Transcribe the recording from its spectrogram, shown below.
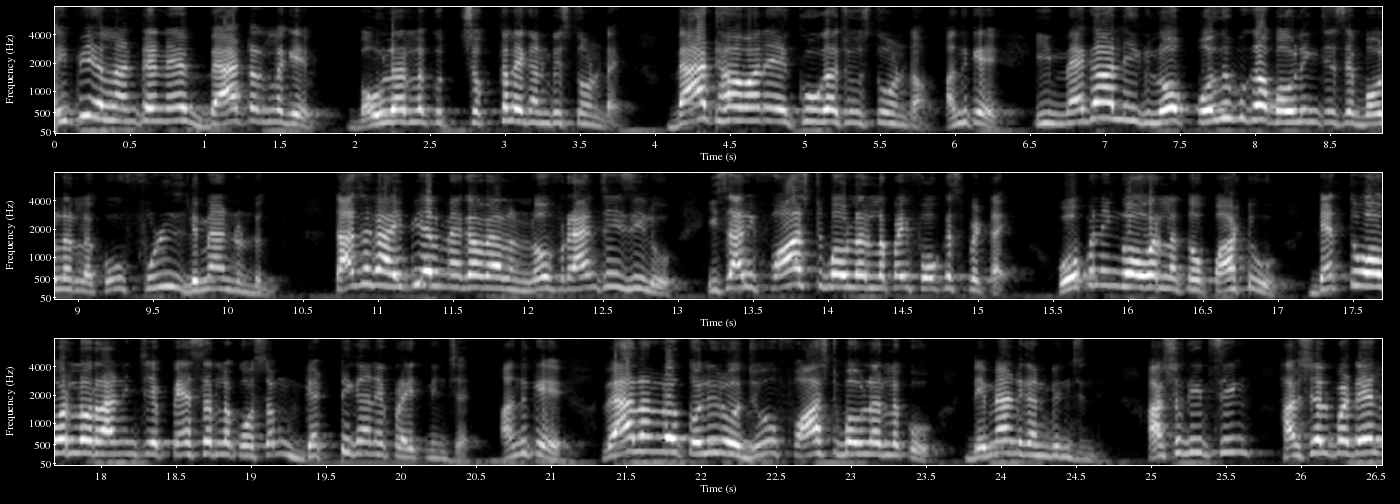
ఐపీఎల్ అంటేనే బ్యాటర్ల గేమ్. బౌలర్లకు చుక్కలే కనిపిస్తూ ఉంటాయి. బ్యాట్ హవానే ఎక్కువగా చూస్తూ ఉంటాం. అందుకే ఈ మెగా లీగ్లో పొదుపుగా బౌలింగ్ చేసే బౌలర్లకు ఫుల్ డిమాండ్ ఉంటుంది. తాజాగా ఐపీఎల్ మెగా వేలంలో ఫ్రాంచైజీలు ఈసారి ఫాస్ట్ బౌలర్లపై ఫోకస్ పెట్టాయి. ఓపెనింగ్ ఓవర్లతో పాటు డెత్ ఓవర్లో రాణించే పేసర్ల కోసం గట్టిగానే ప్రయత్నించాయి. అందుకే వేలంలో తొలి రోజు ఫాస్ట్ బౌలర్లకు డిమాండ్ కనిపించింది. Harshdeep Singh Harshal Patel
